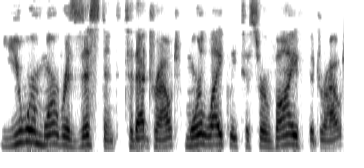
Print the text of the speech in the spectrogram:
you were more resistant to that drought, more likely to survive the drought,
